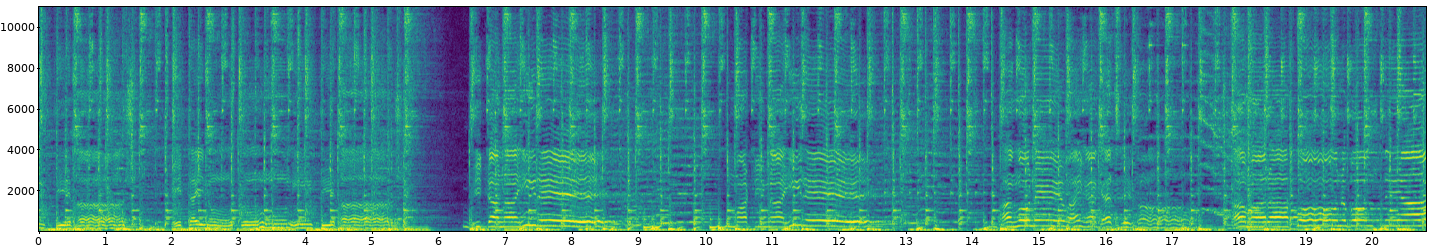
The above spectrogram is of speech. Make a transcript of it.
ইতিহাস, এটাই নতুন হাস ভিটা নাই রে মাটি নাই রে। ভাঙনে ভাঙা গেছে আমার আপন বলতে আর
